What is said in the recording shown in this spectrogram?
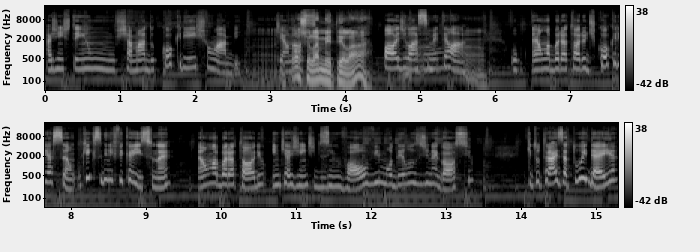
A gente tem um chamado Co-Creation Lab, que é o Posso nosso ir lá me meter lá? pode ir lá se meter lá. Ah, O- é um laboratório de cocriação. O que, que significa isso, né? É um laboratório em que a gente desenvolve modelos de negócio que tu traz a tua ideia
